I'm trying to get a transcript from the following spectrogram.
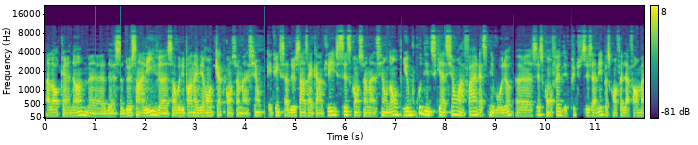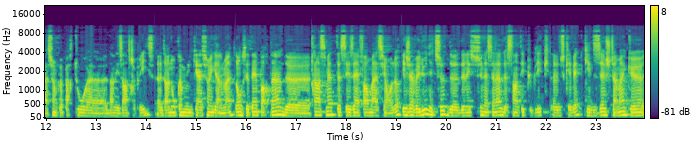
alors qu'un homme euh, de 200 livres, euh, ça va lui prendre environ quatre consommations. Quelqu'un qui a 250 livres, six consommations. Donc, il y a beaucoup d'éducation à faire à ce niveau-là. c'est ce qu'on fait depuis toutes ces années parce qu'on fait de la formation un peu partout dans les entreprises, dans nos communications également. Donc, c'est important de transmettre ces informations-là. Et j'avais lu une étude de, de l'Institut national de santé publique euh, du Québec qui disait justement que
